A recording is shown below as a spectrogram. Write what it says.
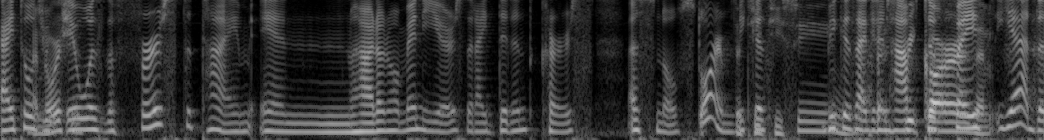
I told you it was the first time in I don't know many years that I didn't curse a snowstorm because TTC, because I didn't have to face yeah the,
